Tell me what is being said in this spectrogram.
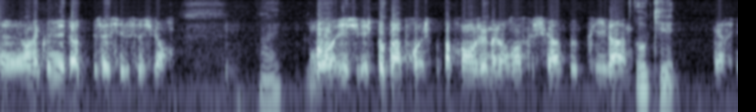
Euh, on a connu des périodes plus faciles, c'est sûr. Ouais. Bon, et je, je peux pas, pro- je peux pas prolonger malheureusement parce que je suis un peu pris là. Ok. Merci.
